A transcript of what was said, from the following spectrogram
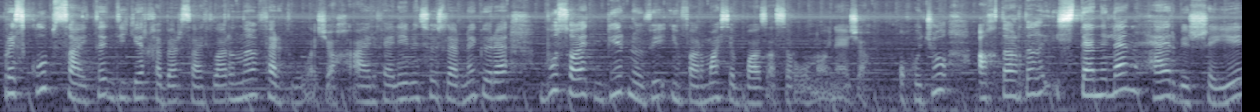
Press Klub saytı digər xəbər saytlarından fərqli olacaq. Arif Əliyevin sözlərinə görə bu sayt bir növ informasiya bazası rolunu oynayacaq. Oxucu axtardığı istənilən hər bir şeyi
